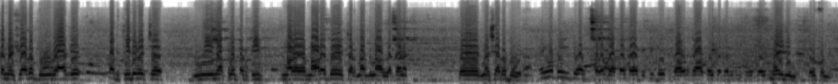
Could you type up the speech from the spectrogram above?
ਕਿ ਨਸ਼ਿਆਂ ਤੋਂ ਦੂਰ ਰਹਿ ਕੇ ਭਗਤੀ ਦੇ ਵਿੱਚ ਲੀਨ ਆਪਣੇ ਭਗਤੀ ਮਹਾ- ਮਹਾਰਾਜ ਦੇ ਚਰਨਾਂ ਦੇ ਨਾਲ ਲੱਗਣ। ਤੇ ਨਸ਼ਿਆਂ ਤੋਂ ਦੂਰ ਰਹਿਣ ਇਹਨਾਂ ਤੋਂ ਜਿਹੜਾ ਸਫਰ ਯਾਤਰਾ ਤੈਅ ਕੀਤੀ ਕੋਈ ਥਕਾਵਟ ਜਾਂ ਕੋਈ ਕਦਰ ਨਹੀਂ ਕੋਈ ਨਹੀਂ ਜੀ ਨਹੀਂ ਬਿਲਕੁਲ ਨਹੀਂ।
